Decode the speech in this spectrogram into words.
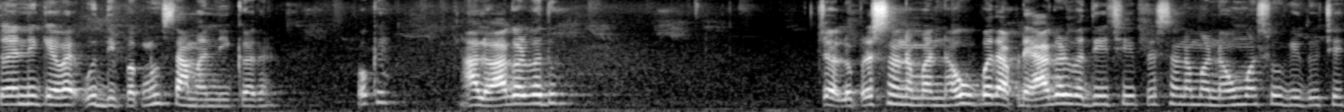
તો એને કહેવાય ઉદ્દીપકનું સામાન્યીકરણ. ઓકે? હાલો, આગળ વધું. ચલો, પ્રશ્ન નંબર નવ ઉપર આપણે આગળ વધીએ છીએ. પ્રશ્ન નંબર નવમાં શું કીધું છે?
